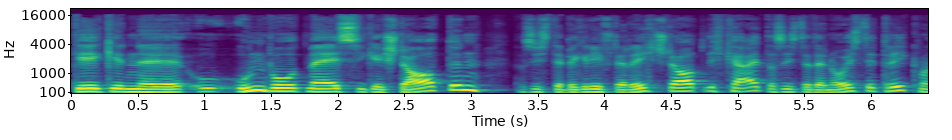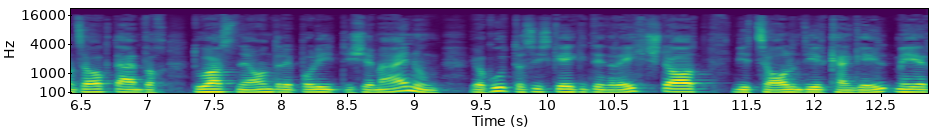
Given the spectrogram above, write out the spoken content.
gegen äh, unbotmäßige Staaten. Das ist der Begriff der Rechtsstaatlichkeit, das ist ja der neueste Trick. Man sagt einfach, du hast eine andere politische Meinung. Ja gut, das ist gegen den Rechtsstaat, wir zahlen dir kein Geld mehr,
